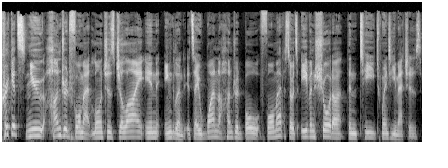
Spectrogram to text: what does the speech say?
Cricket's new 100 format launches July in England. It's a 100 ball format, so it's even shorter than T20 matches.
